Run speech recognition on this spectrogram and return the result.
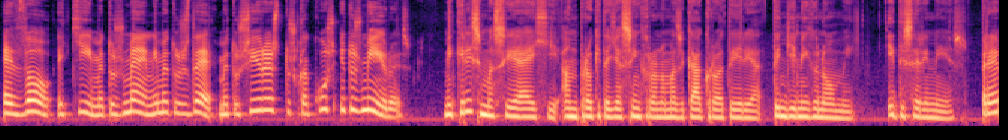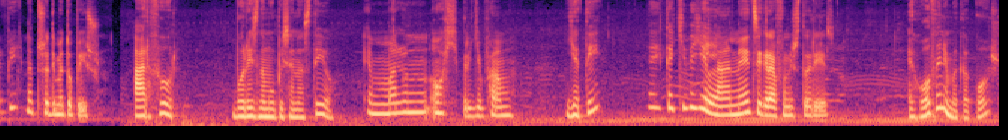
Εδώ, εκεί, με τους μεν ή με τους δε, με τους ήρωες, τους κακούς ή τους μη ήρωες. Μικρή σημασία έχει αν πρόκειται για σύγχρονα μαζικά ακροατήρια, την κοινή γνώμη ή τις ερηνίες. Πρέπει να τους αντιμετωπίσουν. Άρθουρ, μπορείς να μου πεις ένα αστείο; Ε, μάλλον όχι, πριγκιπά μου. Γιατί; Ε, οι κακοί δεν γελάνε, έτσι γράφουν ιστορίες. Εγώ δεν είμαι κακός.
